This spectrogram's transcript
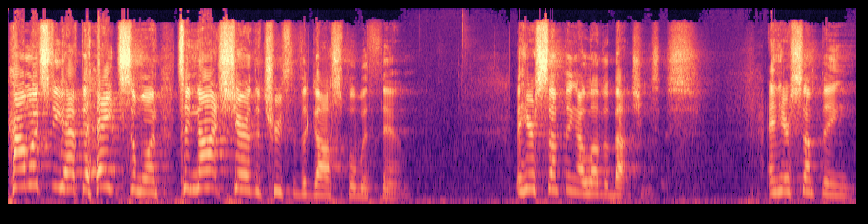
how much do you have to hate someone to not share the truth of the gospel with them? But here's something I love about Jesus. And here's something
